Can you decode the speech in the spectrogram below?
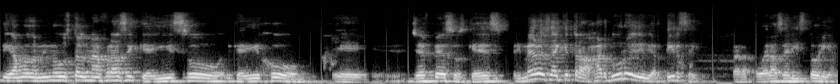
digamos, a mí me gusta una frase que, hizo, que dijo eh, Jeff Bezos, que es, primero es hay que trabajar duro y divertirse para poder hacer historia.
